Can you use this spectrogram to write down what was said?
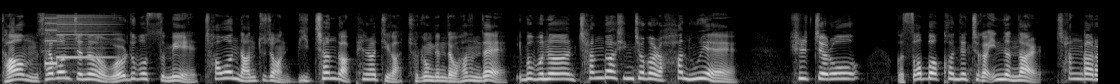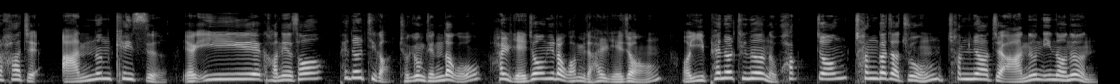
다음 세 번째는 월드보스 및 차원 난투전 미참가 페널티가 적용된다고 하는데 이 부분은 참가 신청을 한 후에 실제로 그 서버 컨텐츠가 있는 날 참가를 하지 않는 케이스. 이에 관해서 페널티가 적용된다고 할 예정이라고 합니다. 할 예정. 어, 이 페널티는 확정 참가자 중 참여하지 않은 인원은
